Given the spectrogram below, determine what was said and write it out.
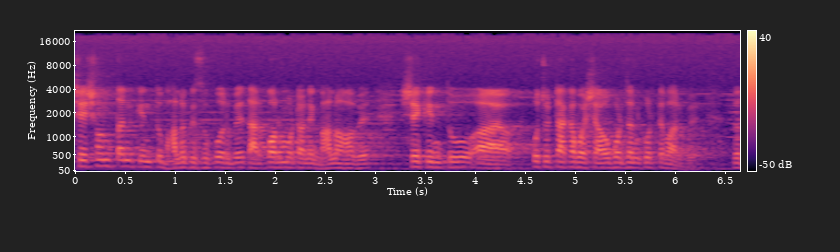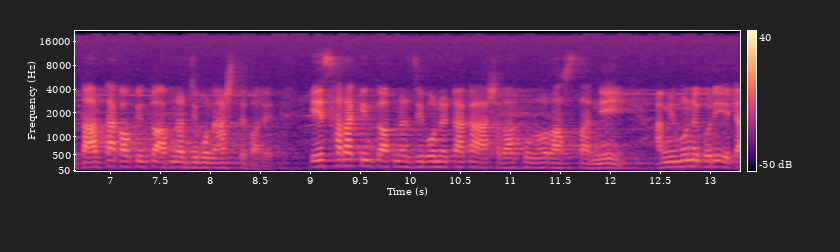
সে সন্তান কিন্তু ভালো কিছু করবে, তার কর্মটা অনেক ভালো হবে। সে কিন্তু প্রচুর টাকা পয়সা উপার্জন করতে পারবে। তো তার টাকাও কিন্তু আপনার জীবনে আসতে পারে। এছাড়া কিন্তু আপনার জীবনে টাকা আসার আর কোনো রাস্তা নেই। আমি মনে করি এটা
